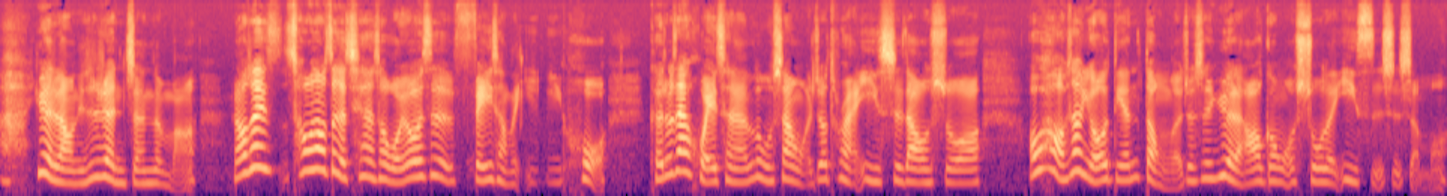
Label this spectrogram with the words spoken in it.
啊，月老，你是认真的吗？然后所以抽到这个签的时候，我又是非常的疑惑。可就在回程的路上，我就突然意识到说，我好像有点懂了，就是月老要跟我说的意思是什么。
